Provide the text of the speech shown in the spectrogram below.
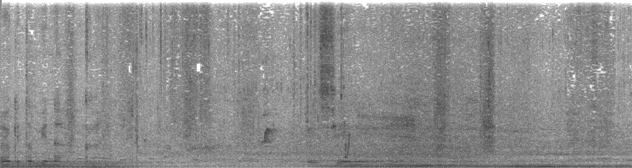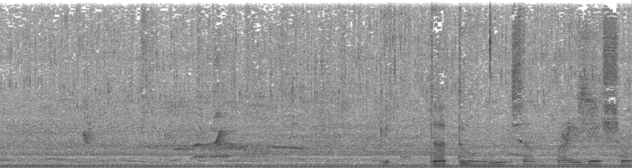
Ayo kita pindah ke sini. Kita tunggu sampai besok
